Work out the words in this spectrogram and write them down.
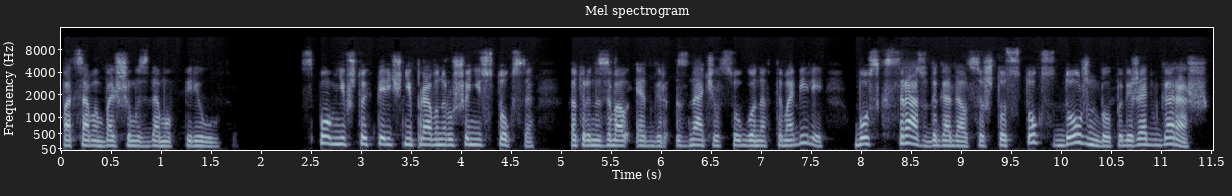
под самым большим из домов переулке. Вспомнив, что в перечне правонарушений Стокса, который называл Эдгар, значился угон автомобилей, Боск сразу догадался, что Стокс должен был побежать в гараж.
